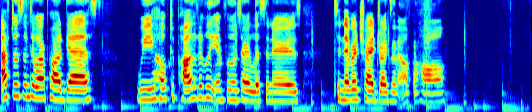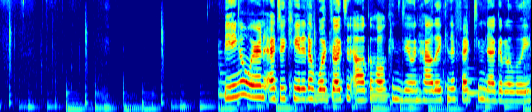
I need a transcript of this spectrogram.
after listening to our podcast, we hope to positively influence our listeners to never try drugs and alcohol. Being aware and educated of what drugs and alcohol can do and how they can affect you negatively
